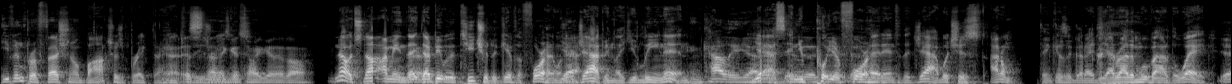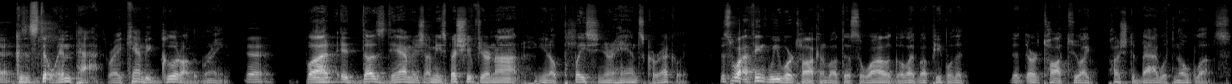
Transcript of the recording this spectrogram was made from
Even professional boxers break their Yeah. hand for It's not a good target at all. No, it's not. I mean, they, Yeah. there are people that teach you to give the forehead when Yeah. they're jabbing. Like you lean in, In Cali, yeah. yes, and you put your Yeah. forehead into the jab, which is I don't think is a good idea. I'd rather move out of the way Yeah. because it's still impact, right? It can be good on the brain, Yeah. but it does damage. I mean, especially if you're not, you know, placing your hands correctly. This is why I think we were talking about this a while ago, like about people that that they're taught to like punch the bag with no gloves.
